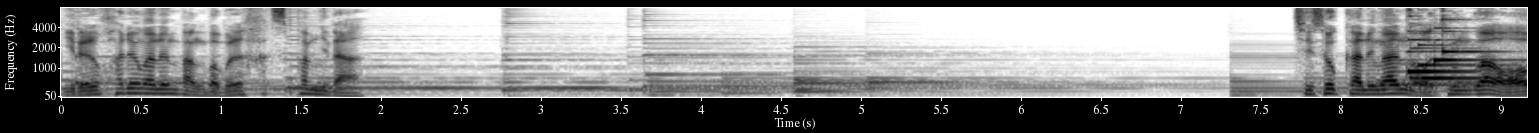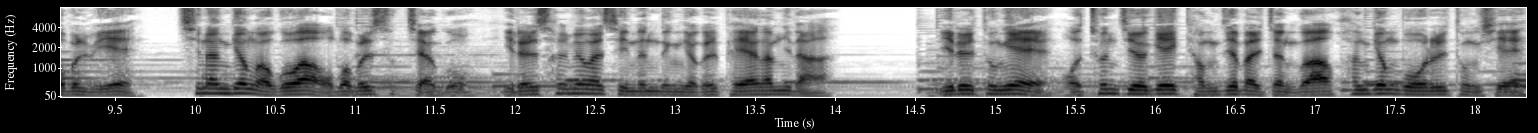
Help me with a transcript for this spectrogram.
이를 활용하는 방법을 학습합니다. 지속 가능한 어촌과 어업을 위해 친환경 어고와 어법을 숙지하고 이를 설명할 수 있는 능력을 배양합니다. 이를 통해 어촌 지역의 경제 발전과 환경 보호를 동시에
